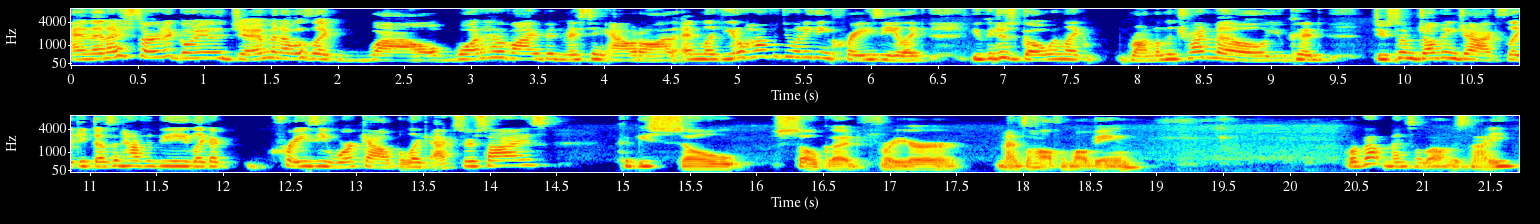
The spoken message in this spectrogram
And then I started going to the gym and I was like, wow, what have I been missing out on? And like, you don't have to do anything crazy. Like, you can just go and like run on the treadmill. You could do some jumping jacks. Like, it doesn't have to be like a crazy workout, but like exercise could be so, so good for your mental health and well being. What about mental wellness, Maddie?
